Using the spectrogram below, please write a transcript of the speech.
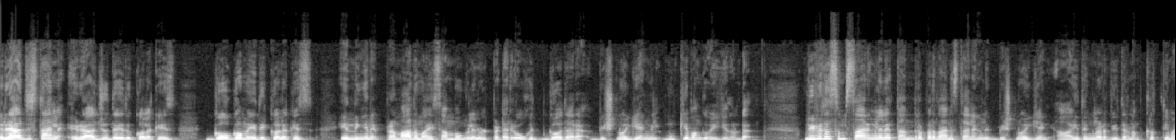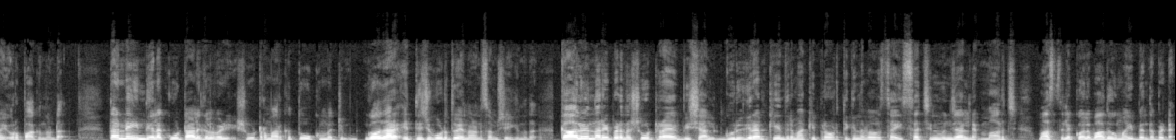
രാജസ്ഥാനിലെ രാജു ദേദ് കൊലക്കേസ് ഗോഗോമേദി കൊലക്കേസ് എന്നിങ്ങനെ പ്രമാദമായ സംഭവങ്ങളിൽ ഉൾപ്പെട്ട രോഹിത് ഗോദാര ബിഷ്ണോയ് ഗ്യാങ്ങിൽ മുഖ്യ പങ്ക് വഹിക്കുന്നുണ്ട്. വിവിധ സംസ്ഥാനങ്ങളിലെ തന്ത്രപ്രധാന സ്ഥലങ്ങളിൽ ബിഷ്ണോയ് ഗ്യാങ് ആയുധങ്ങളുടെ വിതരണം കൃത്യമായി ഉറപ്പാക്കുന്നുണ്ട്. തന്നെ ഇന്ത്യയിലെ കൂട്ടാളികൾ വഴി ഷൂട്ടർമാർക്ക് തോക്കും മറ്റും ഗോദാര എത്തിച്ചു കൊടുത്തു എന്നാണ് സംശയിക്കുന്നത്. കാലു എന്നറിയപ്പെടുന്ന ഷൂട്ടറായ വിശാൽ ഗുരുഗ്രാം കേന്ദ്രമാക്കി പ്രവർത്തിക്കുന്ന വ്യവസായി സച്ചിൻ മുഞ്ചാലിന്റെ മാർച്ച് മാസത്തിലെ കൊലപാതകവുമായി ബന്ധപ്പെട്ട്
